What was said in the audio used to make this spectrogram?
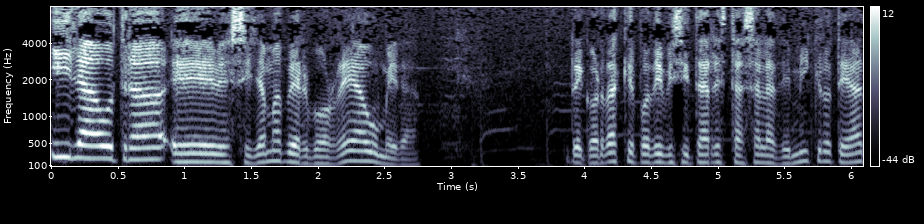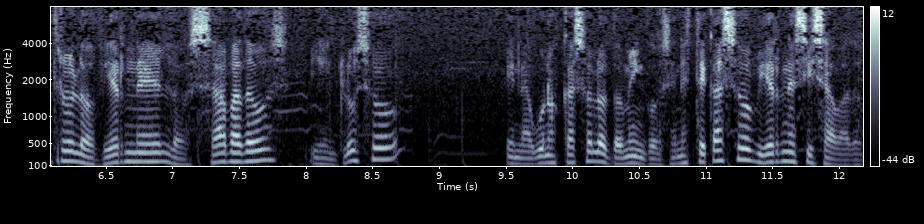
Y la otra eh, se llama Verborrea Húmeda. Recordad que podéis visitar esta sala de microteatro los viernes, los sábados e incluso en algunos casos los domingos. En este caso, viernes y sábado.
